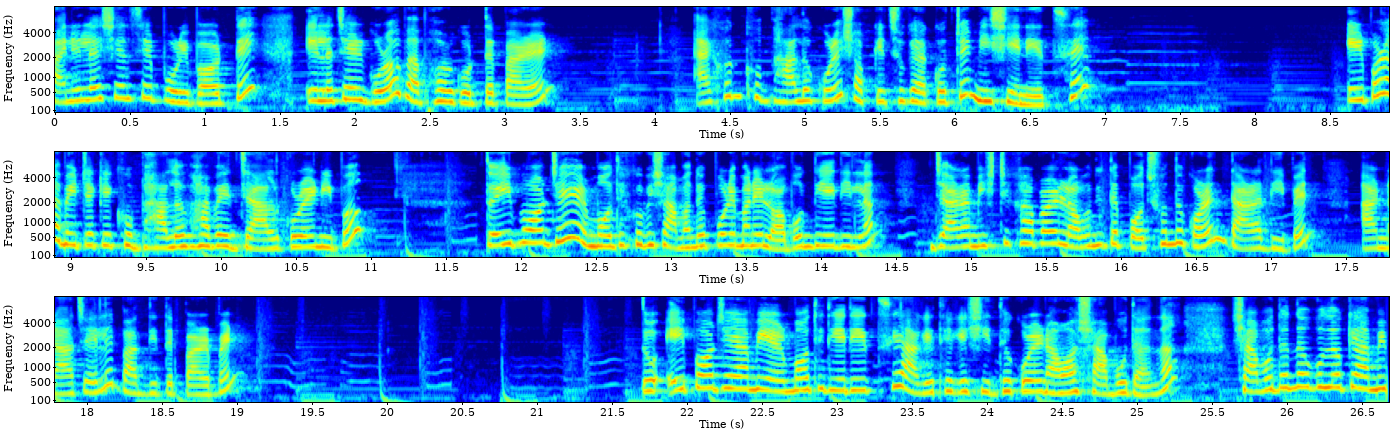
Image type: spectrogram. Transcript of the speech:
ভ্যানিলা এসেন্সের পরিবর্তে এলাচের গুঁড়ো ব্যবহার করতে পারেন। এখন খুব ভালো করে সব কিছুকে একত্রে মিশিয়ে নিচ্ছে। এরপর আমি এটাকে খুব ভালোভাবে জাল করে নিব। তো এই পর্যায়ে এর মধ্যে খুবই সামান্য পরিমাণে লবণ দিয়ে দিলাম। যারা মিষ্টি খাবারে লবণ দিতে পছন্দ করেন তারা দিবেন, আর না চাইলে বাদ দিতে পারবেন। তো এই পর্যায়ে আমি এর মধ্যে দিয়ে দিচ্ছি, আগে থেকে সিদ্ধ করে নেওয়া সাবুদানা। সাবুদানাগুলোকে আমি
